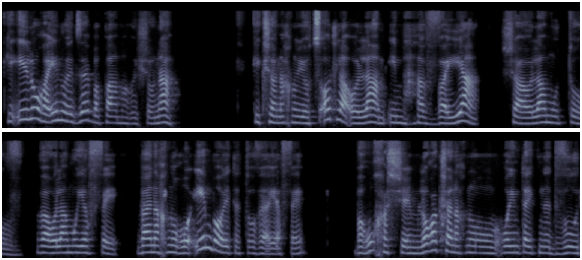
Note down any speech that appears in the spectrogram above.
כאילו ראינו את זה בפעם הראשונה. כי כשאנחנו יוצאות לעולם עם הוויה שהעולם הוא טוב, והעולם הוא יפה, ואנחנו רואים בו את הטוב והיפה, ברוך השם, לא רק שאנחנו רואים את ההתנדבות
